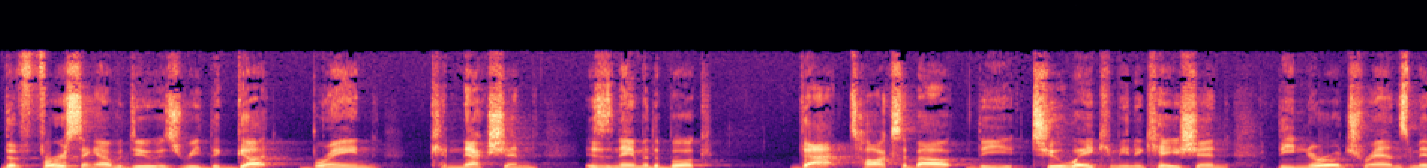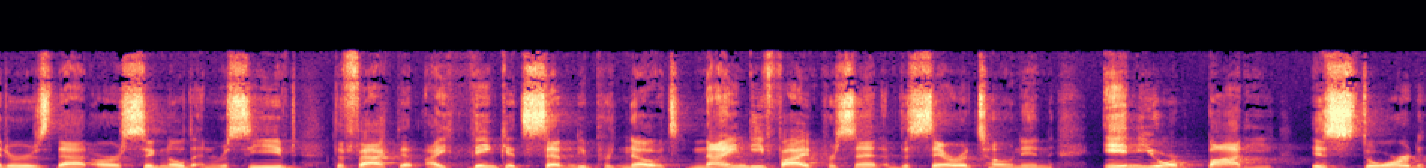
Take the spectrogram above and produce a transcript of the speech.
The first thing I would do is read The Gut Brain Connection, is the name of the book. That talks about the two way communication, the neurotransmitters that are signaled and received, the fact that I think it's 70%, no, it's 95% of the serotonin in your body is stored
